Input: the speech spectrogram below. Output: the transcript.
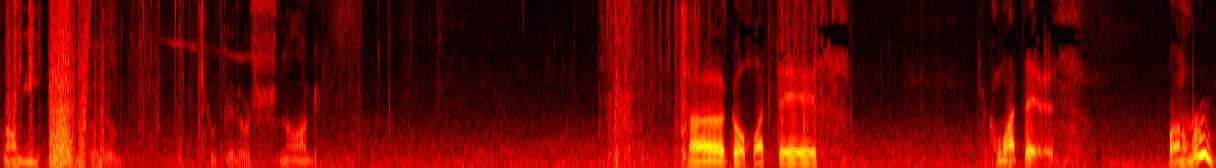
snoggy. Little, cute little snog. Cacahuates. Cacahuates. Bonaroo.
